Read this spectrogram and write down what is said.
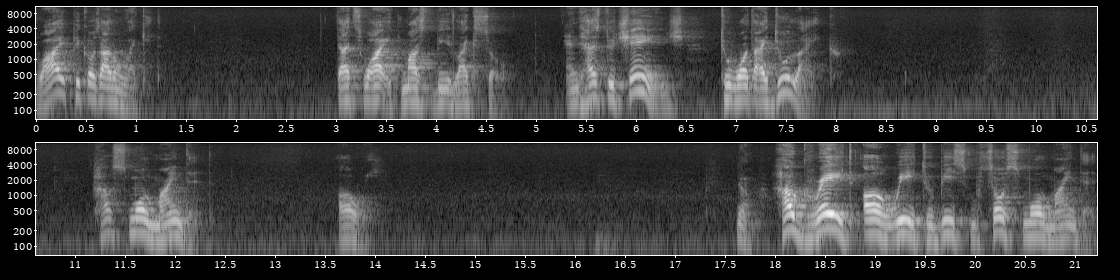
Why? Because I don't like it. That's why it must be like so. And has to change to what I do like. How small minded are we? No, how great are we to be so small minded?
